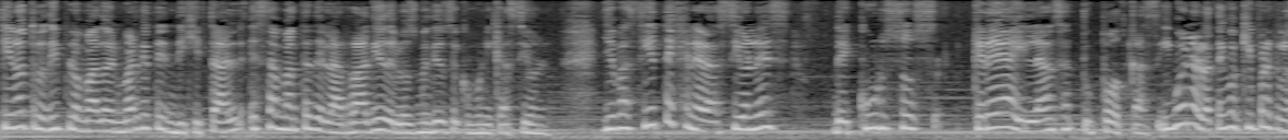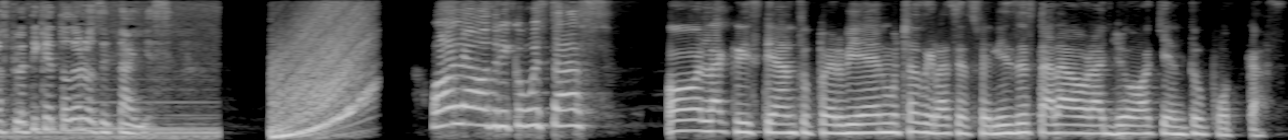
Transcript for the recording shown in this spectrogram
tiene otro diplomado en marketing digital, es amante de la radio y de los medios de comunicación. Lleva siete generaciones de cursos, crea y lanza tu podcast. Y bueno, la tengo aquí para que nos platique todos los detalles. Hola Audrey, ¿cómo estás? Hola Cristian, súper bien, muchas gracias. Feliz de estar ahora yo aquí en tu podcast.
